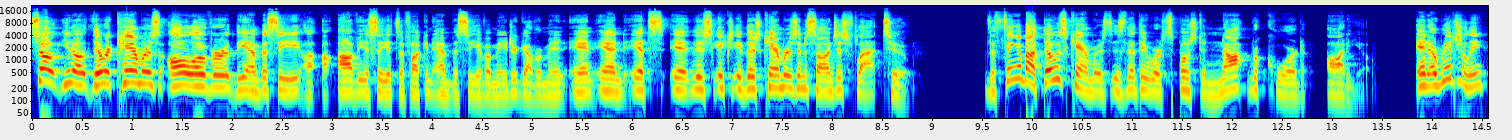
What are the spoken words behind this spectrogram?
so you know there were cameras all over the embassy. Uh, obviously, it's a fucking embassy of a major government, and and it's it, there's it, there's cameras in Assange's flat too. The thing about those cameras is that they were supposed to not record audio, and originally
